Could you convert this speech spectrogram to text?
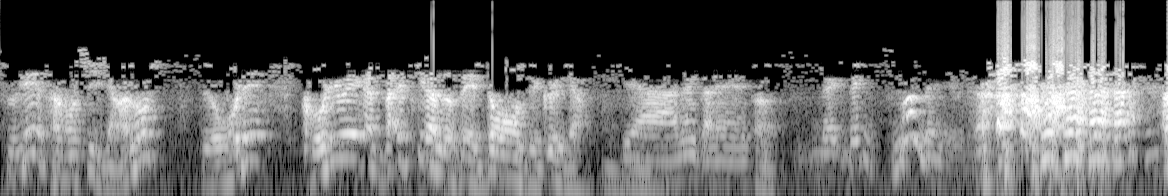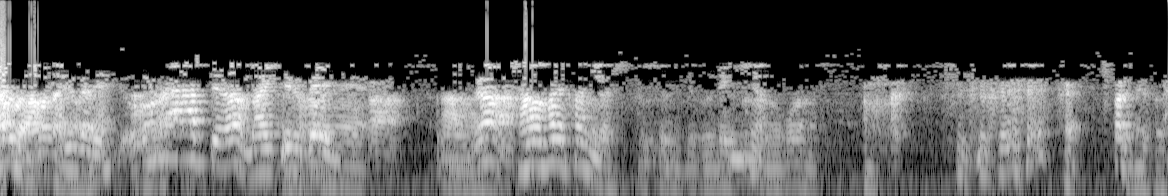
すげえ楽しいじゃん。あの俺、こういう映画大好きなんだぜ、ドーンって来るじゃん。いやー、なんかね、だだけどつまんないんだよね。合う合わないなんかねわね。、オラーってのはマイケル・ベイとかが、上海ファニーはヒットするけど、歴史には残らない。引っ張るね、それ。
